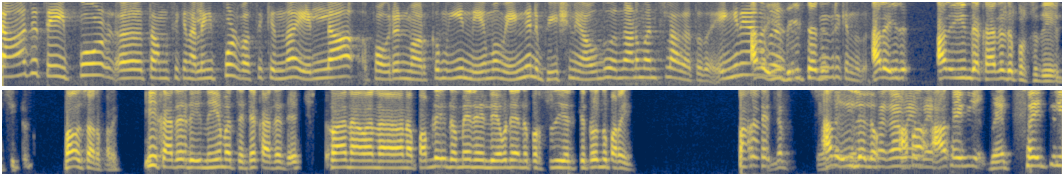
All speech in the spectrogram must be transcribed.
രാജ്യത്തെ ഇപ്പോൾ താമസിക്കുന്ന അല്ലെങ്കിൽ ഇപ്പോൾ വസിക്കുന്ന എല്ലാ പൗരന്മാർക്കും ഈ നിയമം എങ്ങനെ ഭീഷണിയാവുന്നു എന്നാണ് മനസ്സിലാകാത്തത്? എങ്ങനെയാണ് വിവരിക്കുന്നത്? അല്ല ഇത് അല്ല ഇതിന്റെ കരട് പ്രസിദ്ധീകരിച്ചിട്ടുണ്ട്. ബാബു സാർ പറയും. ഈ കരട് ഈ നിയമത്തിന്റെ കരട് പബ്ലിക് ഡൊമൈനിൽ എവിടെയാണ് പ്രസിദ്ധീകരിച്ചിട്ടെന്ന് പറയും. പറയും. അത് ഇല്ലല്ലോ. ആ- വെബ്സൈറ്റിൽ വെബ്സൈറ്റിൽ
